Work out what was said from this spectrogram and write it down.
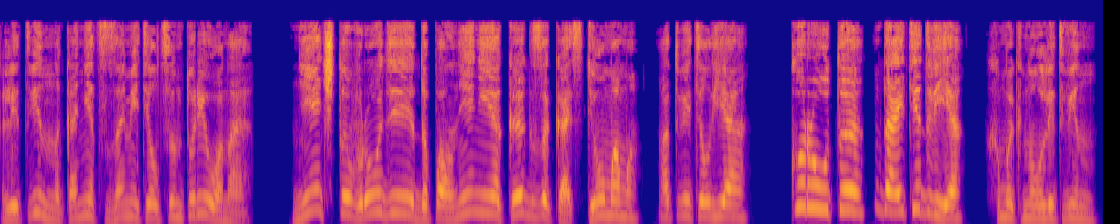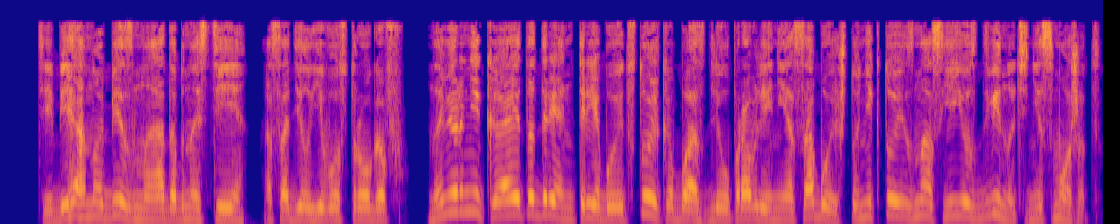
Литвин, наконец, заметил Центуриона. «Нечто вроде дополнения к экзокостюмам», — ответил я. «Круто! Дайте две!» — хмыкнул Литвин. «Тебе оно без надобности», — осадил его Строгов. «Наверняка эта дрянь требует столько баз для управления собой, что никто из нас ее сдвинуть не сможет.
